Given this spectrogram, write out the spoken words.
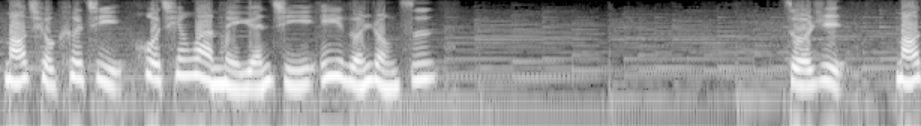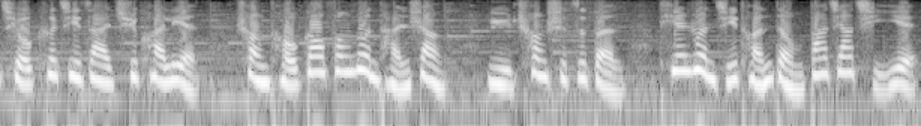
毛球科技获千万美元级 A 轮融资。昨日，毛球科技在区块链创投高峰论坛上，与创世资本、天润集团等八家企业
